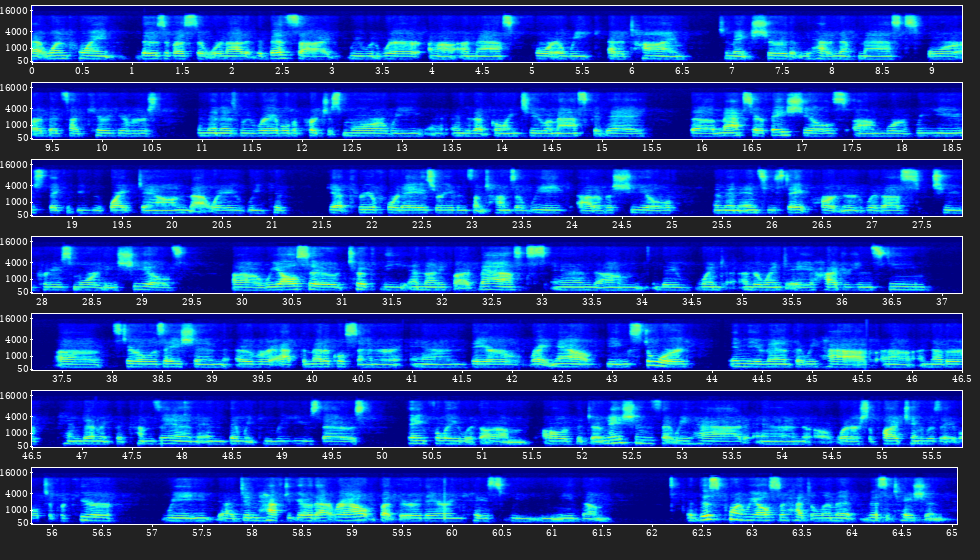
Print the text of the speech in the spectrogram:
At one point, those of us that were not at the bedside, we would wear uh, a mask for a week at a time to make sure that we had enough masks for our bedside caregivers. And then as we were able to purchase more, we ended up going to a mask a day. The MaxAir face shields um, were reused. They could be wiped down. That way we could get three or four days or even sometimes a week out of a shield. And then NC State partnered with us to produce more of these shields. Uh, we also took the N95 masks and um, they went underwent a hydrogen steam uh, sterilization over at the medical center, and they are right now being stored in the event that we have uh, another pandemic that comes in, and then we can reuse those. Thankfully, with um, all of the donations that we had and uh, what our supply chain was able to procure, we uh, didn't have to go that route, but they're there in case we, we need them. At this point, we also had to limit visitation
